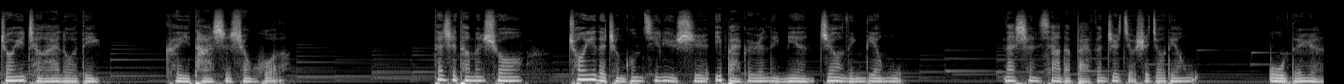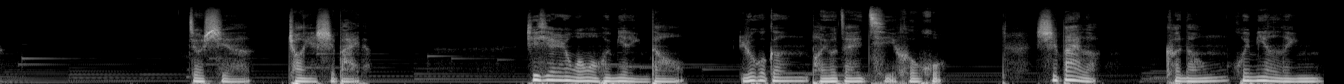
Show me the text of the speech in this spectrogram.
终于尘埃落定，可以踏实生活了。但是他们说，创业的成功几率是一百个人里面只有零点五，那剩下的百分之九十九点五，五的人，就是。创业失败的这些人，往往会面临到：如果跟朋友在一起合伙，失败了，可能会面临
